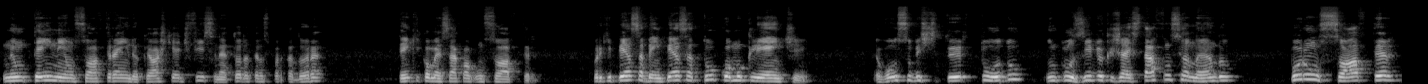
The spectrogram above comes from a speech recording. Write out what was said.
não tem nenhum software ainda, que eu acho que é difícil, né? Toda transportadora tem que começar com algum software. Porque pensa bem, pensa tu como cliente. Eu vou substituir tudo, inclusive o que já está funcionando, por um software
